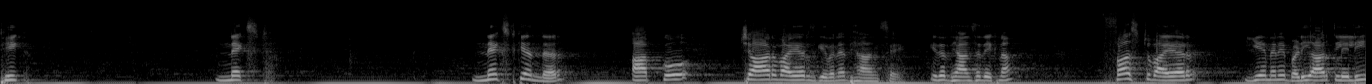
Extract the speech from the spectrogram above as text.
ठीक. नेक्स्ट नेक्स्ट के अंदर आपको चार वायर्स गिवन है ध्यान से. इधर ध्यान से देखना. फ़र्स्ट वायर ये मैंने बड़ी आर्क ले ली।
